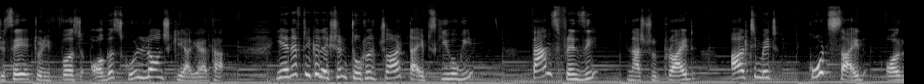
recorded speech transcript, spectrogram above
जिसे 21 अगस्त को लॉन्च किया गया था। ये एनएफटी कलेक्शन टोटल चार टाइप्स की होगी। Fans frenzy national pride ultimate court side और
